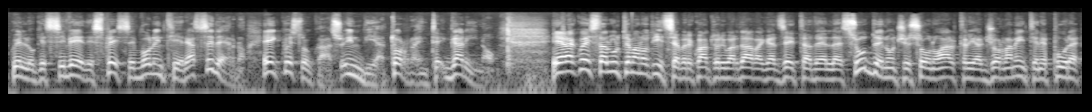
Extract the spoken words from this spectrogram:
quello che si vede spesso e volentieri a Siderno e in questo caso in via Torrente Garino. Era questa l'ultima notizia per quanto riguardava Gazzetta del Sud, non ci sono altri aggiornamenti neppure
